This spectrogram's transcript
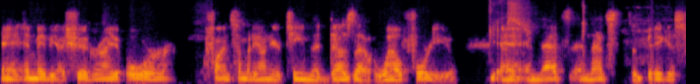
and, and maybe I should, right? Or find somebody on your team that does that well for you Yes. And, and, that's and that's the biggest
